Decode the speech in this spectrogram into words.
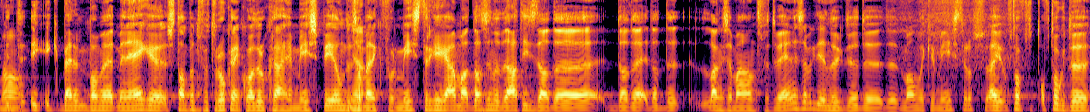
Wow. ik, ik ben van mijn, eigen standpunt vertrokken en ik wou er ook graag in meespelen. Dus Ja. dan ben ik voor meester gegaan. Maar dat is inderdaad iets dat, eh, dat, eh, dat, de langzaamaan aan het verdwijnen is, heb ik de indruk. De, de, de mannelijke meester of zo. Of, of, of toch de,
